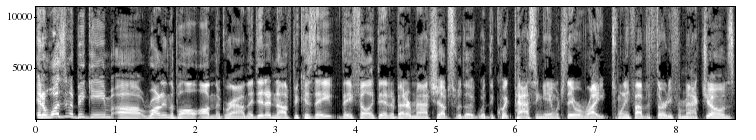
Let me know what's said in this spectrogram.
And it wasn't a big game uh, running the ball on the ground. They did enough because they they felt like they had a better matchups with the with the quick passing game, which they were right. 25 of 30 for Mac Jones.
